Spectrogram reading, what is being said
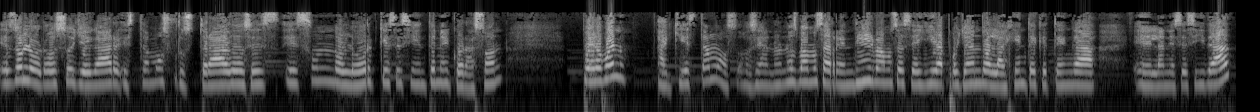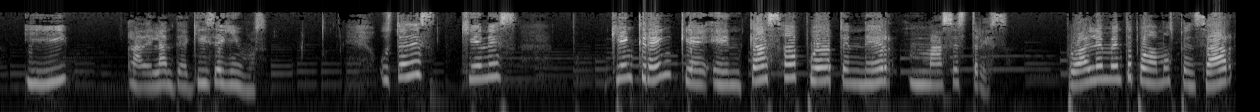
es doloroso llegar, estamos frustrados, es un dolor que se siente en el corazón. Pero bueno, aquí estamos, o sea, no nos vamos a rendir, vamos a seguir apoyando a la gente que tenga eh, la necesidad y Adelante, aquí seguimos. ¿Ustedes quiénes, quién creen que en casa pueda tener más estrés? Probablemente podamos pensar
